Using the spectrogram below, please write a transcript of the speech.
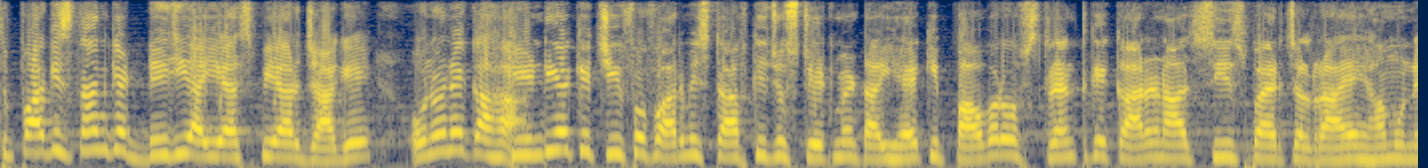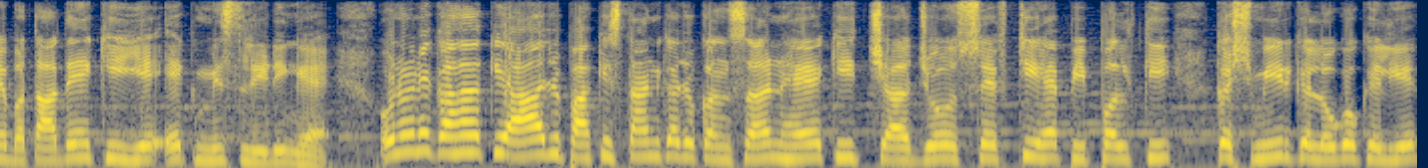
तो पाकिस्तान के डीजीआईएसपीआर जागे। उन्होंने कहा कि इंडिया के चीफ ऑफ़ आर्मी स्टाफ की जो स्टेटमेंट आई है कि पावर ऑफ़ स्ट्रेंथ के कारण आज सीज फायर चल रहा है, हम उन्हें बता दें कि ये एक मिसलीडिंग है। उन्होंने कहा कि आज पाकिस्तान का जो कंसर्न है कि जो सेफ्टी है पीपल की, कश्मीर के लोगों के लिए,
